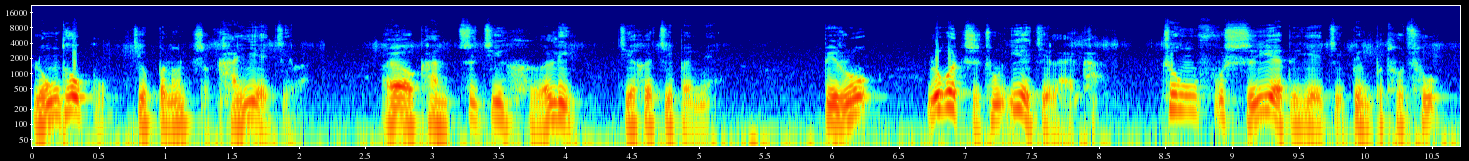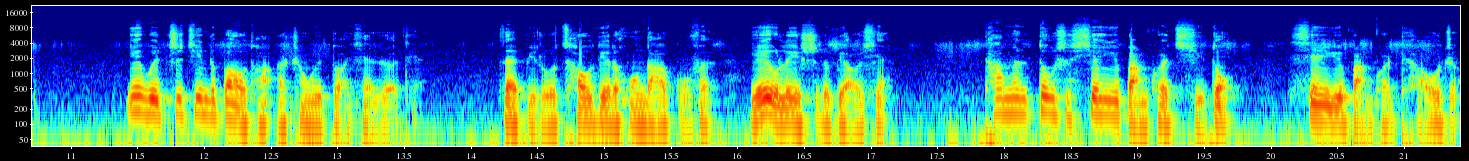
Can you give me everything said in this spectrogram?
龙头股就不能只看业绩了，而要看资金合力结合基本面。比如，如果只从业绩来看，中孚实业的业绩并不突出，因为资金的抱团而成为短线热点。再比如超跌的宏达股份也有类似的表现，他们都是先于板块启动，先于板块调整。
